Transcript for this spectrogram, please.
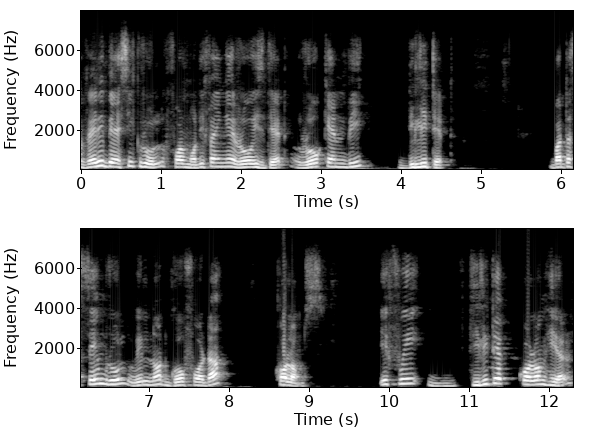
very basic rule for modifying a row is that row can be deleted. But the same rule will not go for the columns. If we delete a column here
